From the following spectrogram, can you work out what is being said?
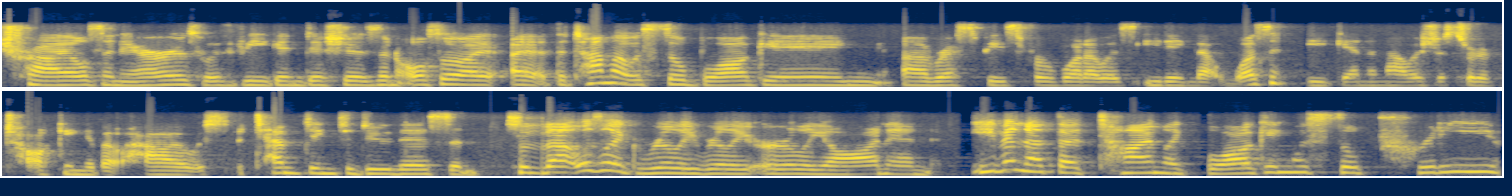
trials and errors with vegan dishes. And also, I, I at the time, I was still blogging uh, recipes for what I was eating that wasn't vegan. And I was just sort of talking about how I was attempting to do this. And so that was like really, really early on. And even at that time, like blogging was still pretty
